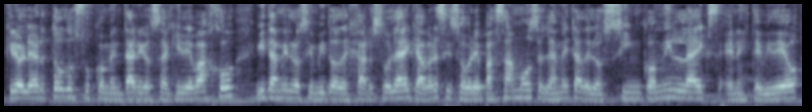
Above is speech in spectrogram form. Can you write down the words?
Quiero leer todos sus comentarios aquí debajo y también los invito a dejar su like a ver si sobrepasamos la meta de los 5000 likes en este video.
